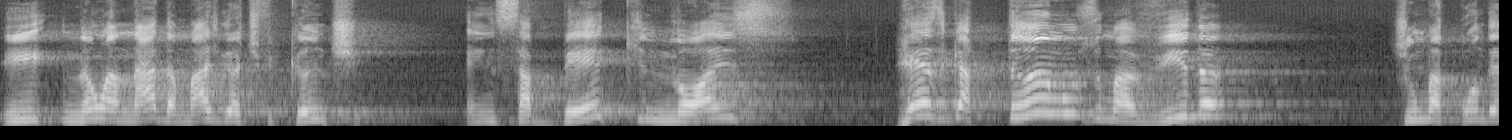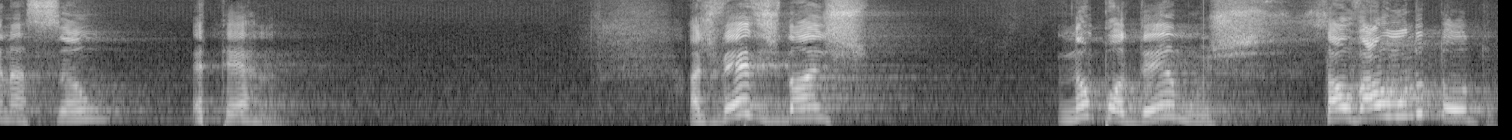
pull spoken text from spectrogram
E não há nada mais gratificante em saber que nós resgatamos uma vida de uma condenação eterna. Às vezes nós não podemos salvar o mundo todo.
